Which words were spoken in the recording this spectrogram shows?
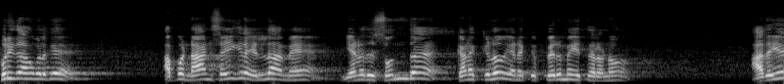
புரியுதா உங்களுக்கு? அப்போ நான் செய்கிற எல்லாமே எனது சொந்த கணக்கிலும் எனக்கு பெருமை தரணும். அதையே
